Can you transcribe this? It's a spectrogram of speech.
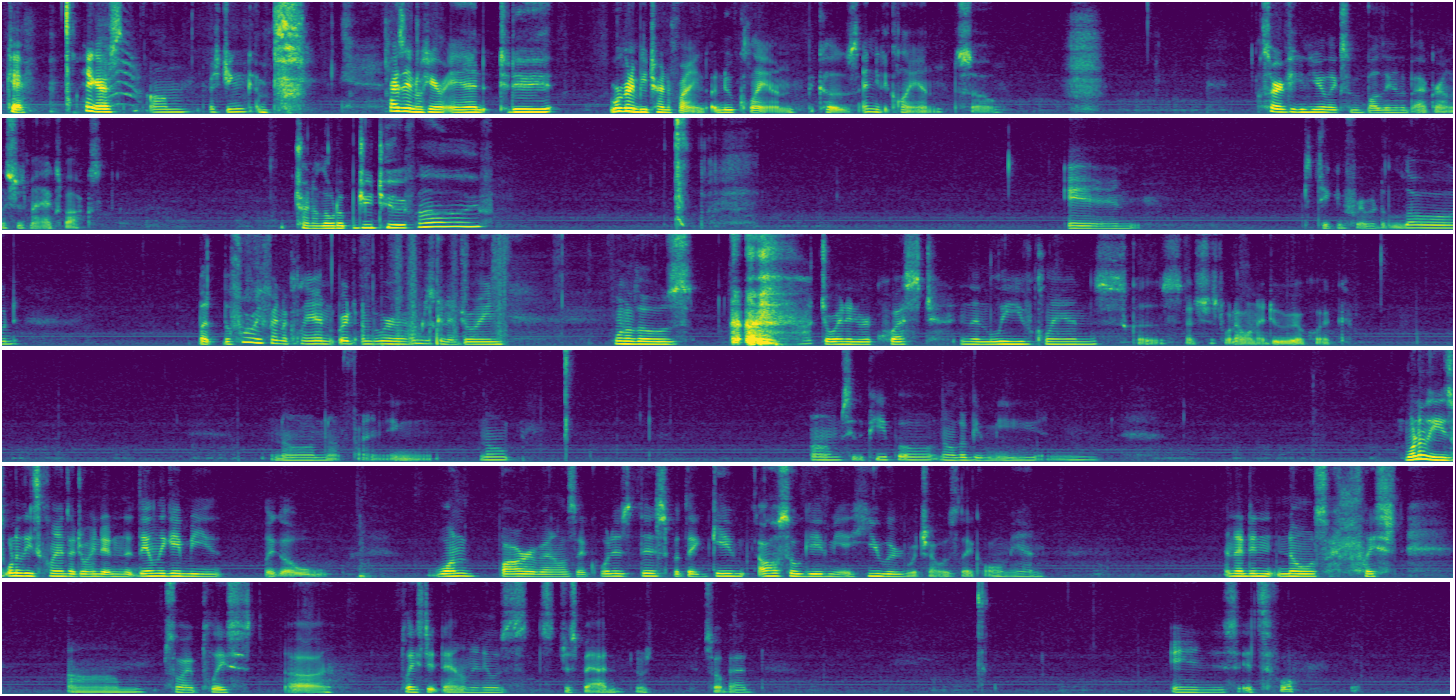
Okay. Hey guys, um, it's. Um, guys, Angel here, and today we're gonna be trying to find a new clan because I need a clan. So, sorry if you can hear like some buzzing in the background. It's just my Xbox. trying to load up GTA 5. And it's taking forever to load. But before we find a clan, we're, I'm, we're, I'm just gonna join one of those join and request and then leave clans because that's just what I want to do real quick. No, I'm not finding. Nope. Um, see the people. No, they'll give me. One of these, one of these clans I joined in, they only gave me like a one bar event. I was like, what is this? But they gave also gave me a healer, which I was like, oh man. And I didn't know, so I placed. Um, so I placed uh, placed it down, and it was just bad. It was so bad. And it's full.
